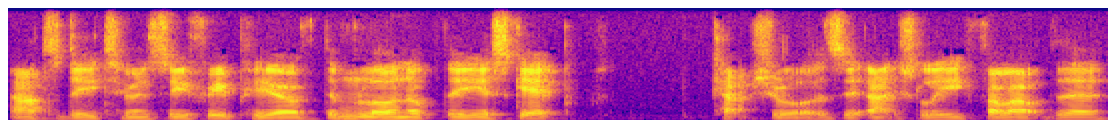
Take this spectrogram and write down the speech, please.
R2D2 and C3PO. If they've blown up the escape capsule, as it actually fell out the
